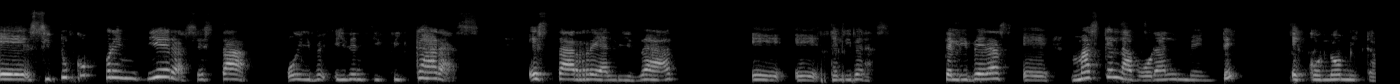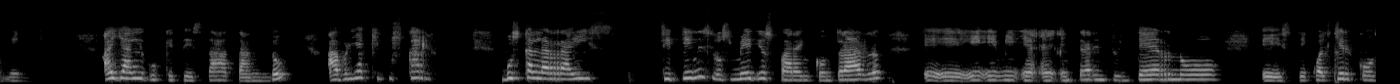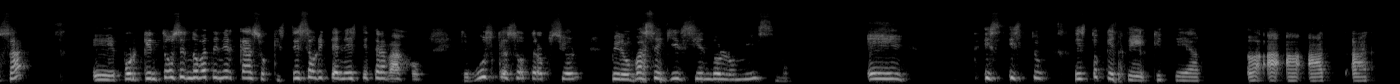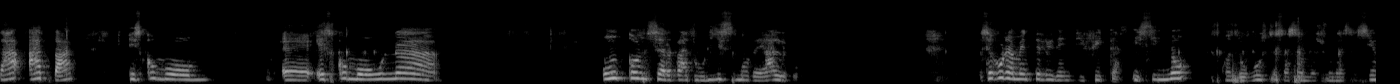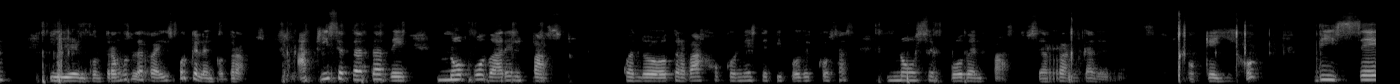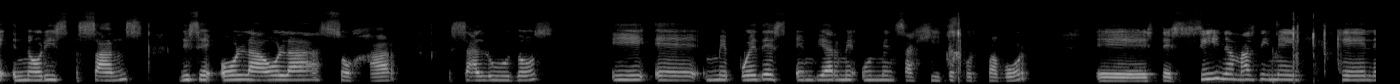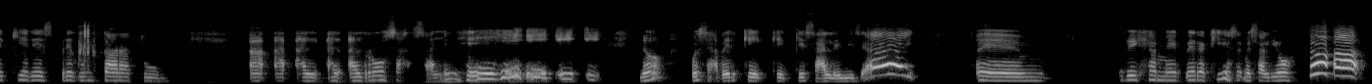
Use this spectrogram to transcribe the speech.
Eh, si tú comprendieras esta o identificaras esta realidad, eh, eh, te liberas. Te liberas más que laboralmente, económicamente. Hay algo que te está atando, habría que buscarlo. Busca la raíz, si tienes los medios para encontrarlo, entrar en tu interno, este, cualquier cosa, porque entonces no va a tener caso que estés ahorita en este trabajo, que busques otra opción, pero va a seguir siendo lo mismo. es esto, esto que te, que te ata, es como, es como una, un conservadurismo de algo seguramente lo identificas. Y si no, cuando gustes hacemos una sesión y encontramos la raíz porque la encontramos. Aquí se trata de no podar el pasto. Cuando trabajo con este tipo de cosas, no se poda el pasto, se arranca de raíz. ¿Ok, hijo? Dice Noris Sanz, dice, hola, hola, Sojar, saludos. Y eh, me puedes enviarme un mensajito, por favor, este, sí, nada más dime qué le quieres preguntar a tu, al, Rosa, ¿sale? ¿No? Pues a ver qué, qué, sale. Dice, ay, em, déjame ver aquí, ya se me salió.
